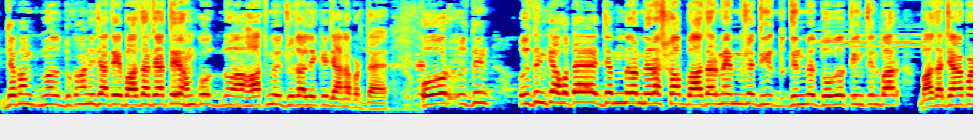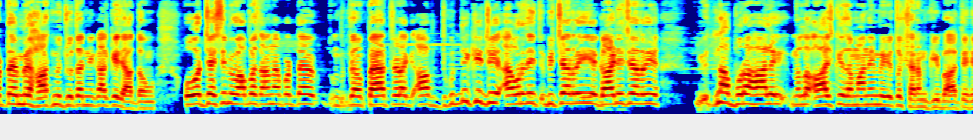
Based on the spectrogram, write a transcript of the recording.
جب ہم دکانیں جاتے، بازار جاتے، ہم کو ہاتھ میں جوتا لے کے جانا پڑتا ہے۔ اور اس دن اس دن کیا ہوتا ہے، جب میرا میرا شاپ بازار میں مجھے دن میں دو تین تین بار بازار جانا پڑتا ہے، میں ہاتھ میں جوتا نکال کے جاتا ہوں۔ اور جیسے میں واپس آنا پڑتا ہے، پیر چڑھا کے، آپ خود دیکھیے عورتیں بھی چل رہی ہے گاڑیاں چل رہی ہے اتنا برا حال ہے۔ مطلب آج کے زمانے میں یہ تو شرم کی بات ہے۔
